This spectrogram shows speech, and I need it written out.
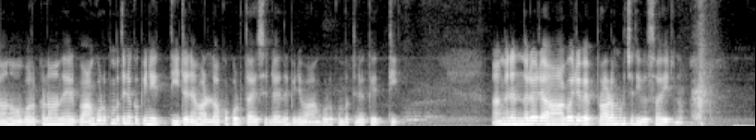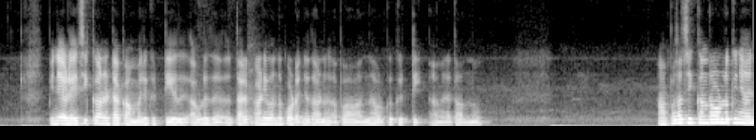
ആ നോമ്പറക്കണ നേരം വാങ്ങി കൊടുക്കുമ്പോഴത്തേനൊക്കെ പിന്നെ എത്തിയിട്ടാണ് ഞാൻ വെള്ളമൊക്കെ കൊടുത്തയച്ചിട്ടുണ്ടായിരുന്നു പിന്നെ വാങ്ങി കൊടുക്കുമ്പോഴത്തേനൊക്കെ എത്തി. അങ്ങനെ ഇന്നലെ ഒരു ആകെ ഒരു വെപ്രാളം പിടിച്ച ദിവസമായിരുന്നു. പിന്നെ ഇളയച്ചിക്കാണ് കേട്ടോ ആ കമ്മൽ കിട്ടിയത് അവൾ തലക്കാണി വന്ന് കുടഞ്ഞതാണ്. അപ്പോൾ അന്ന് അവൾക്ക് കിട്ടി. അങ്ങനെ തന്നു. അപ്പോൾ ആ ചിക്കൻ റോളിലേക്ക് ഞാൻ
